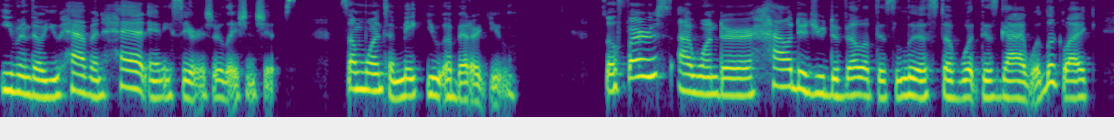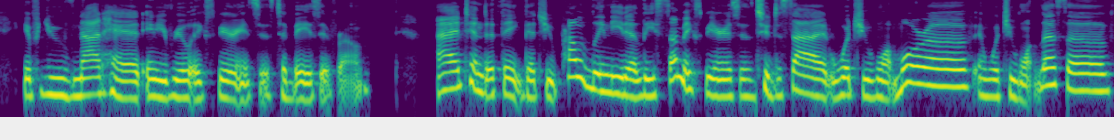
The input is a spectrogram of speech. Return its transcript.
even though you haven't had any serious relationships someone to make you a better you. So, first, I wonder how did you develop this list of what this guy would look like if you've not had any real experiences to base it from? I tend to think that you probably need at least some experiences to decide what you want more of and what you want less of,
